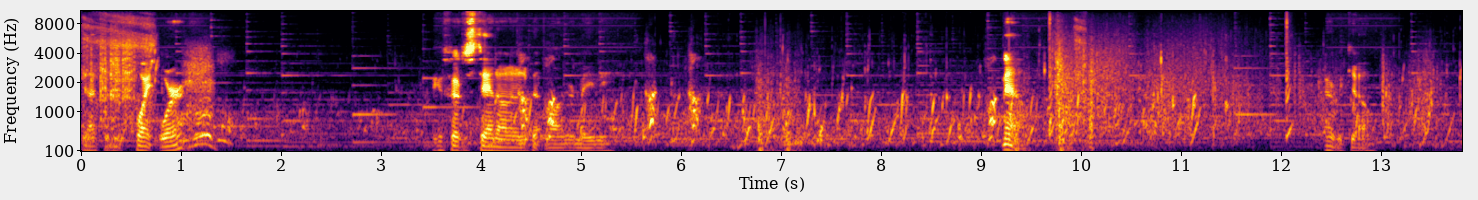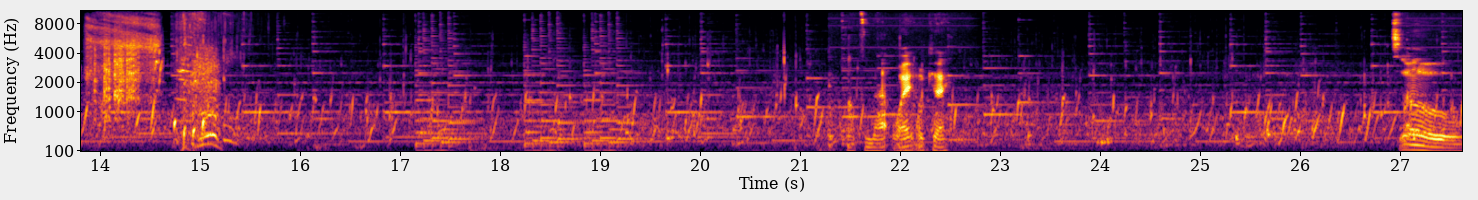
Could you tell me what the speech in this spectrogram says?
That didn't quite work. I guess we have to stand on it a bit longer, maybe. Now. There we go. Way, okay. So...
